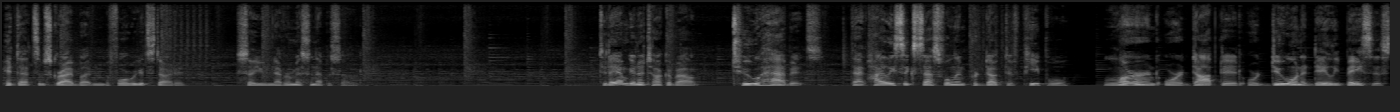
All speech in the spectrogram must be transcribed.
Hit that subscribe button before we get started so you never miss an episode. Today I'm going to talk about two habits that highly successful and productive people learned or adopted or do on a daily basis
